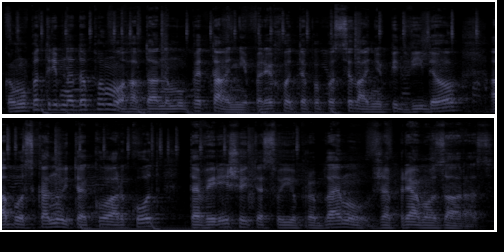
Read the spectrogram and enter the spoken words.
Кому потрібна допомога в даному питанні, переходьте по посиланню під відео або скануйте QR-код та вирішуйте свою проблему вже прямо зараз.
